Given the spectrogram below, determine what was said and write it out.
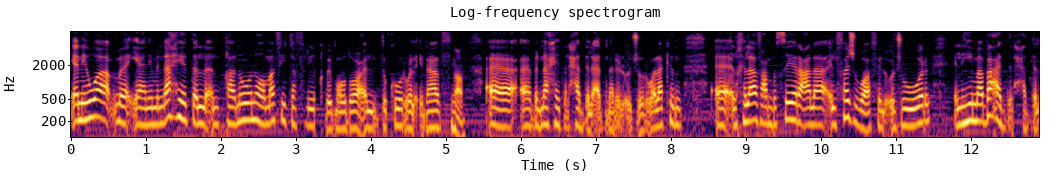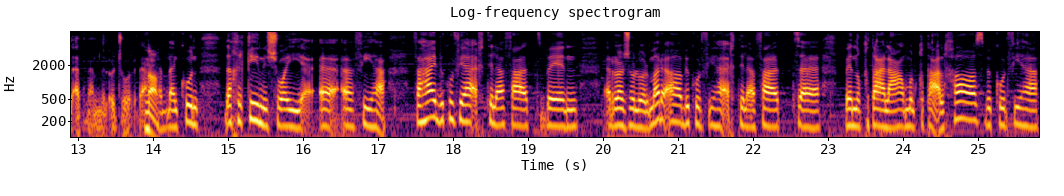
يعني هو يعني من ناحية ال- القانون هو ما في تفريق بموضوع الذكور والإناث. نعم. آه، آه، من ناحية الحد الأدنى للأجور. ولكن آه، الخلاف عم بصير على الفجوة في الأجور اللي هي ما بعد الحد الأدنى من الأجور. نعم. بدنا نكون دقيقين شوي فيها. فهاي بيكون فيها اختلافات بين الرجل والمرأة بيكون فيها اختلافات بين القطاع العام والقطاع الخاص بيكون فيها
